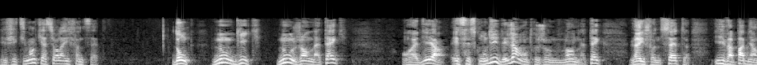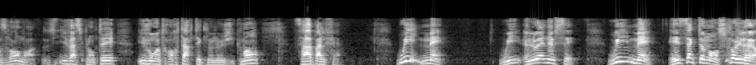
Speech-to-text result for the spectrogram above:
effectivement qu'il y a sur l'iPhone 7. Donc nous geeks, nous gens de la tech, on va dire, et c'est ce qu'on dit déjà entre gens de la tech, l'iPhone 7, il va pas bien se vendre, il va se planter, ils vont être en retard technologiquement, ça va pas le faire. Oui, mais, oui, le NFC, oui, mais, exactement, spoiler,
